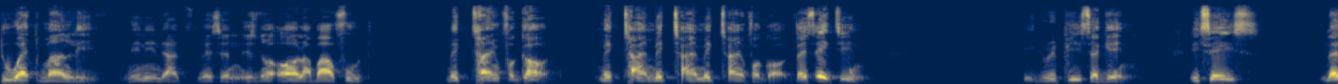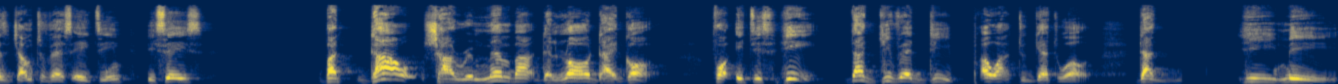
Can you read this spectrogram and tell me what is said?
doeth man live. Meaning that, listen, it's not all about food. Make time for God. Make time, make time, make time for God. Verse 18. He repeats again. He says, let's jump to verse 18. He says, But thou shalt remember the Lord thy God, for it is he that giveth thee power to get wealth, that he may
